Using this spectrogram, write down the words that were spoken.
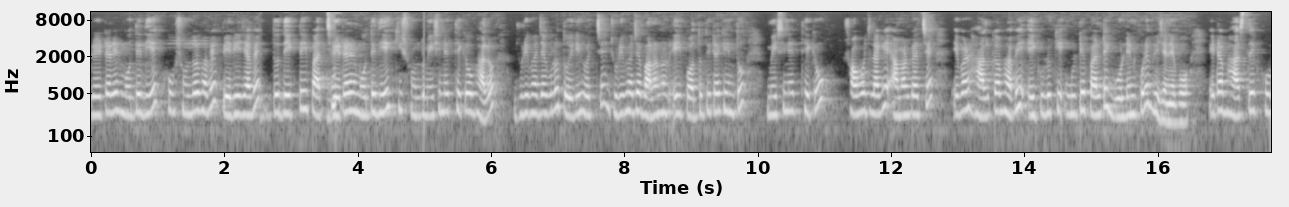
গ্রেটারের মধ্যে দিয়ে খুব সুন্দরভাবে পেরিয়ে যাবে। তো দেখতেই পাচ্ছি গ্রেটারের মধ্যে দিয়ে কি সুন্দর মেশিনের থেকেও ভালো ঝুড়ি ভাজাগুলো তৈরি হচ্ছে। ঝুড়ি ভাজা বানানোর এই পদ্ধতিটা কিন্তু মেশিনের থেকেও সহজ লাগে আমার কাছে। এবার হালকাভাবে এইগুলোকে উল্টে পাল্টে গোল্ডেন করে ভেজে নেব। এটা ভাজতে খুব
